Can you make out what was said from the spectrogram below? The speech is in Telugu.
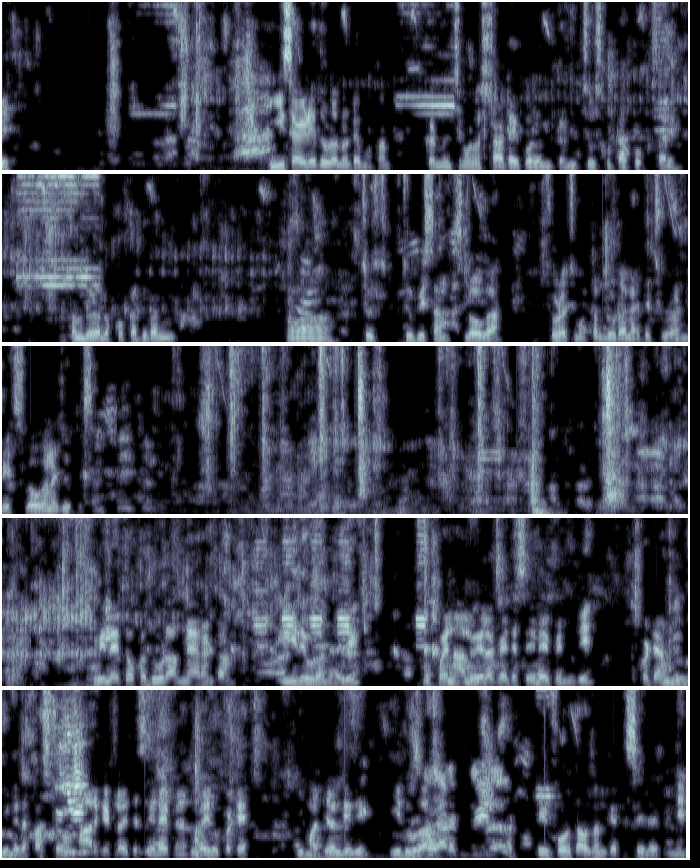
ఈ సైడే దూడలు ఉంటాయి మొత్తం. ఇక్కడ నుంచి మనం స్టార్ట్ అయిపోదాం. ఇక్కడ నుంచి చూసుకుంటా ఒక్కొక్కసారి మొత్తం దూడలు ఒక్కొక్క దూడని ఆ, చూ- చూపిస్తాను స్లోగా చూడొచ్చు మొత్తం దూడలు అయితే చూడండి. స్లోగానే చూపిస్తాను. వీళ్ళైతే ఒక దూడ అమ్మారంట. ఈ దూడ అనేది ముప్పై నాలుగు వేలకు అయితే సేల్ అయిపోయింది. ఒకటే అమ్మారు వీళ్ళైతే ఫస్ట్ మార్కెట్లో అయితే సేల్ అయిపోయిన దూడ ఇది ఒకటే ఈ మధ్యలో ఇది. ఈ దూడ థర్టీ ఫోర్ థౌసండ్కి అయితే సేల్ అయిపోయింది.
